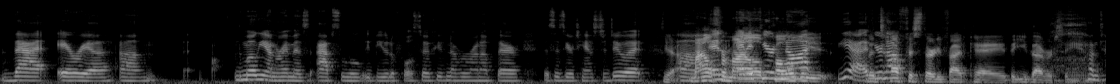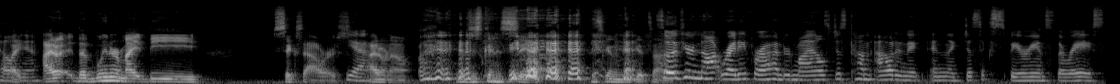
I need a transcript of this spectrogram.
that area. Um, the Mogollon Rim is absolutely beautiful. So if you've never run up there, this is your chance to do it. Yeah, Um, mile and- for and mile, if you're probably not, yeah, if the toughest 35k that you've ever seen. I'm telling Like, you. I don't, the winner might be six hours. Yeah. I don't know. We're just gonna see. It's gonna be a good time. So if you're not ready for 100 miles, just come out and, and like just experience the race.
